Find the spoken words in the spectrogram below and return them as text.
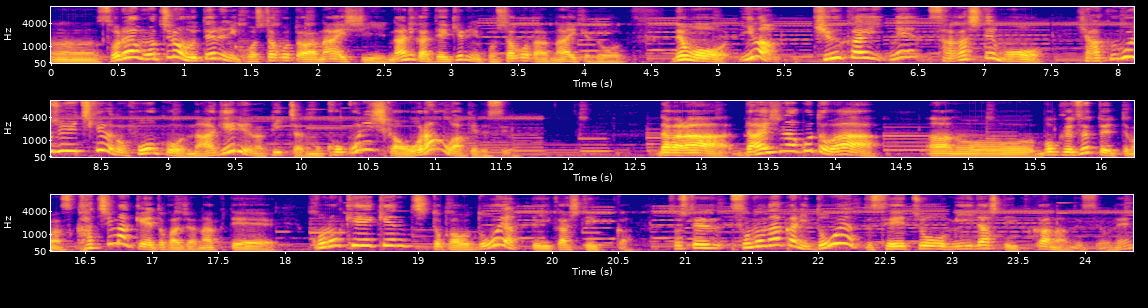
うん、それはもちろん打てるに越したことはないし何かできるに越したことはないけどでも今9回ね探しても151キロのフォークを投げるようなピッチャーもここにしかおらんわけですよだから大事なことはあの僕ずっと言ってます。勝ち負けとかじゃなくてこの経験値とかをどうやって生かしていくか。そしてその中にどうやって成長を見出していくかなんですよね。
